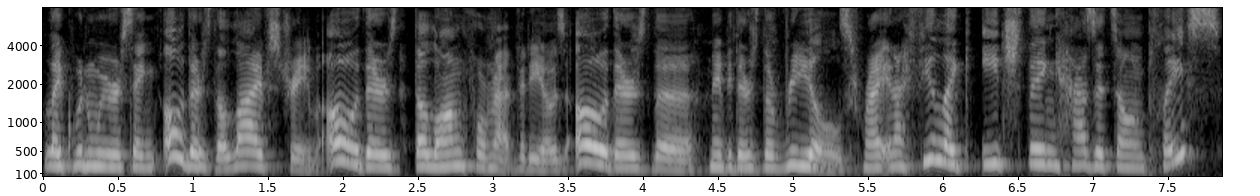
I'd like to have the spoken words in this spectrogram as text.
Like when we were saying, oh, there's the live stream, oh, there's the long format videos, oh, there's the, maybe there's the reels, right? And I feel like each thing has its own place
